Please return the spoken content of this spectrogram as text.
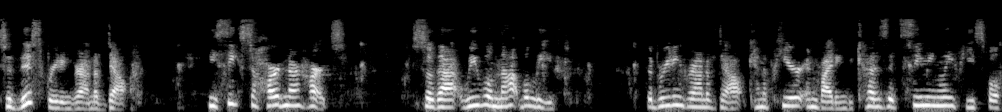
to this breeding ground of doubt. He seeks to harden our hearts so that we will not believe the breeding ground of doubt can appear inviting because it's seemingly peaceful.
